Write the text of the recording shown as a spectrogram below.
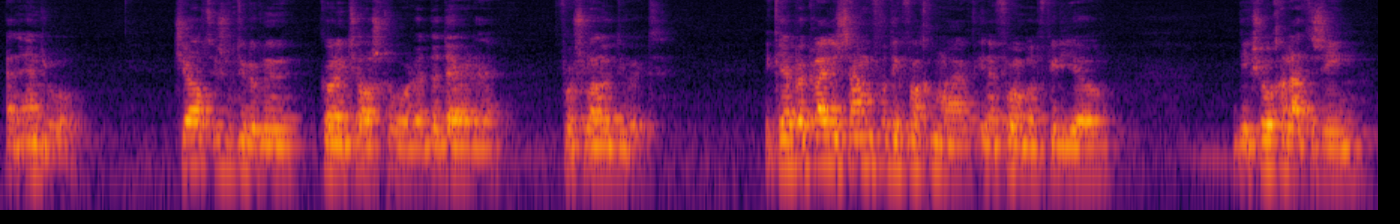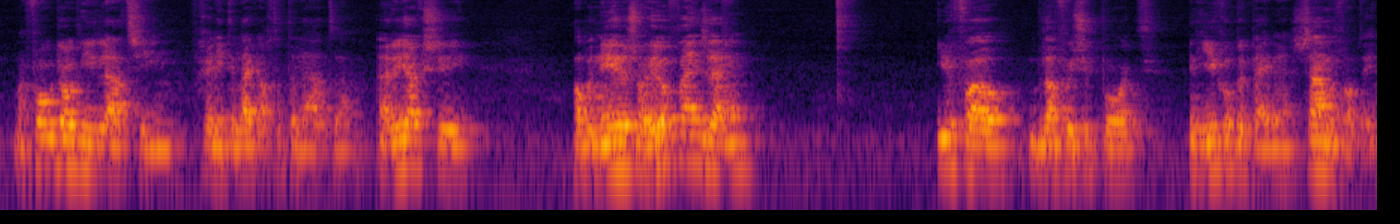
en Andrew. Charles is natuurlijk nu koning Charles geworden, de derde, voor zolang het duurt. Ik heb er een kleine samenvatting van gemaakt in een vorm van een video die ik zo ga laten zien. Voordat ik die laat zien, vergeet niet een like achter te laten, een reactie, abonneren zou heel fijn zijn. In ieder geval, bedankt voor je support. En hier komt een kleine samenvatting.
